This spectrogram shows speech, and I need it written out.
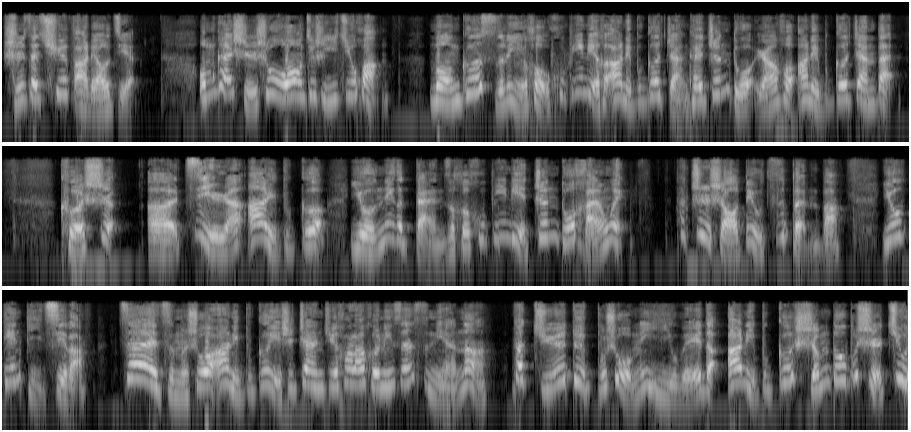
实在缺乏了解。我们看史书，往往就是一句话：蒙哥死了以后，忽必烈和阿里不哥展开争夺，然后阿里不哥战败。可是。呃，既然阿里不哥有那个胆子和忽必烈争夺汗位，他至少得有资本吧，有点底气吧。再怎么说，阿里不哥也是占据哈拉和林三四年呢，他绝对不是我们以为的阿里不哥什么都不是，就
